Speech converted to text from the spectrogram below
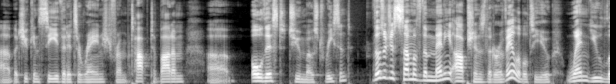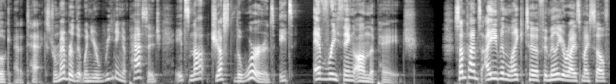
uh, but you can see that it's arranged from top to bottom, uh, oldest to most recent. Those are just some of the many options that are available to you when you look at a text. Remember that when you're reading a passage, it's not just the words, it's everything on the page. Sometimes I even like to familiarize myself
